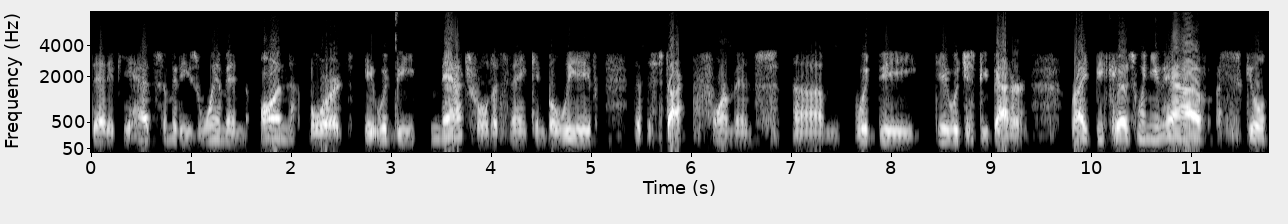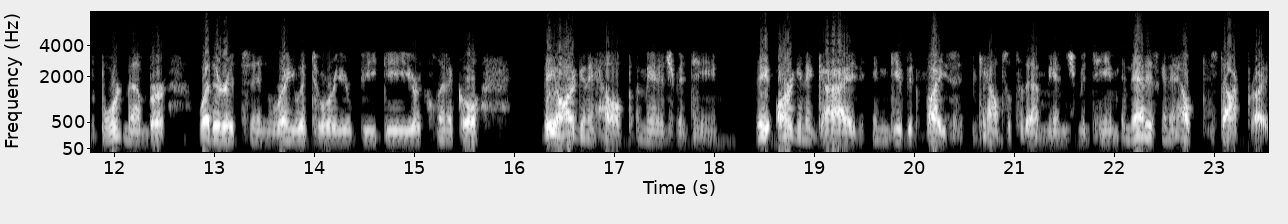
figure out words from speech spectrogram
that if you had some of these women on boards, it would be natural to think and believe that the stock performance um, would be it would just be better, right? Because when you have a skilled board member, whether it's in regulatory or BD or clinical, they are going to help a management team. They are going to guide and give advice and counsel to that management team, and that is going to help the stock price.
